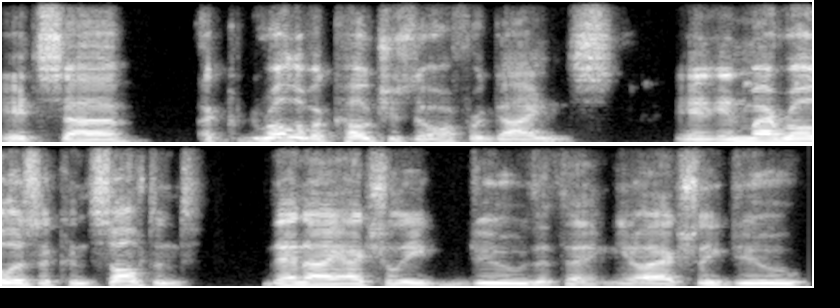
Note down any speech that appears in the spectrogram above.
it's uh, a role of a coach is to offer guidance. In, in my role as a consultant, then I actually do the thing. You know, I actually do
